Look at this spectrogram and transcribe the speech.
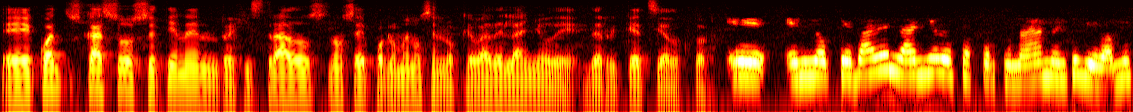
Eh, ¿Cuántos casos se tienen registrados, no sé, por lo menos en lo que va del año de, de riqueza, doctor? Eh, en lo que va del año, desafortunadamente, llevamos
